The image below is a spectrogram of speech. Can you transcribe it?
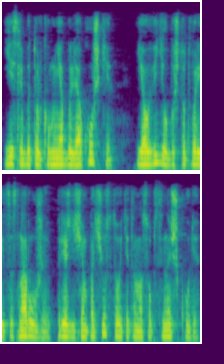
Если бы только у меня были окошки, я увидел бы, что творится снаружи, прежде чем почувствовать это на собственной шкуре.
